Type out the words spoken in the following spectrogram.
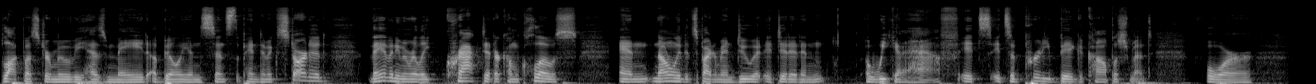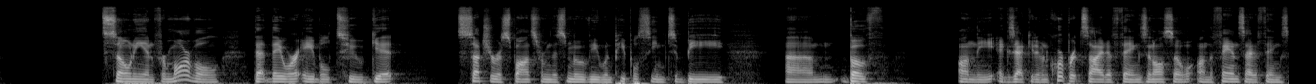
blockbuster movie has made a billion since the pandemic started. They haven't even really cracked it or come close. And not only did Spider-Man do it, it did it in a week and a half. It's it's a pretty big accomplishment for Sony and for Marvel that they were able to get such a response from this movie when people seem to be um, both on the executive and corporate side of things and also on the fan side of things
